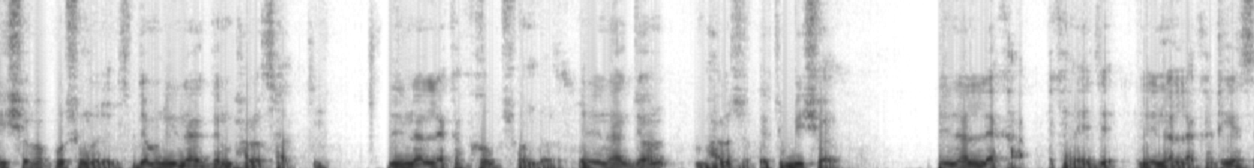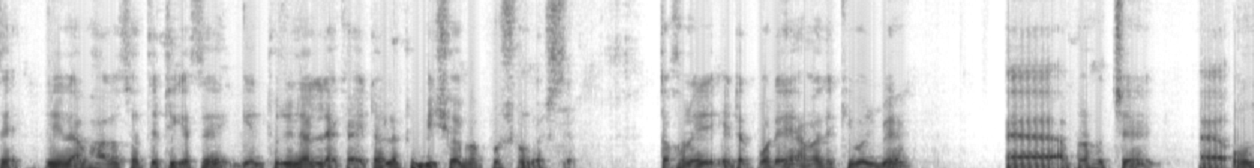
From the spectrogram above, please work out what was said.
বিষয় বা প্রসঙ্গ নির্দেশ যেমন, রিনা একজন ভালো ছাত্রী। রিনার লেখা খুব সুন্দর। রিনা একজন ভালো ছাত্রী। একটি বিষয়। রিনার লেখা, এখানে এই যে রিনার লেখা, ঠিক আছে? রিনা ভালো ছাত্রী ঠিক আছে? কিন্তু রিনার লেখা, এটা হলো একটা বিষয় বা প্রসঙ্গ আসছে। তখন এটার পরে আমাদের কি বলবে আপনার হচ্ছে উন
